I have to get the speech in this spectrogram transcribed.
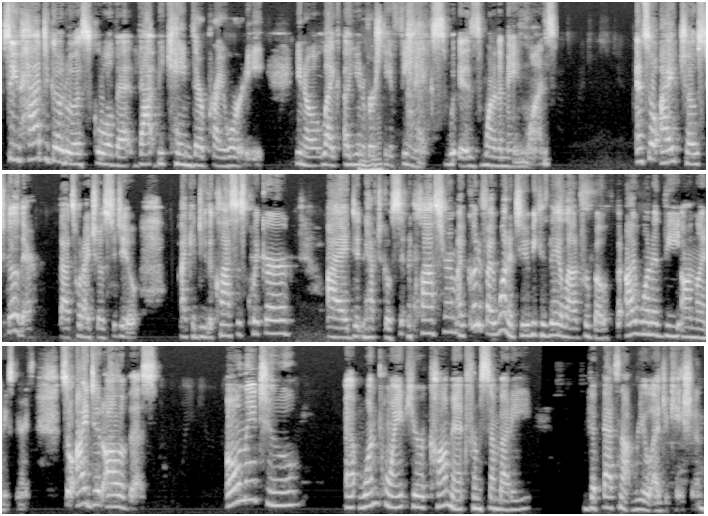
So you had to go to a school that that became their priority. You know, like a mm-hmm. University of Phoenix is one of the main ones. And so I chose to go there. That's what I chose to do. I could do the classes quicker. I didn't have to go sit in a classroom. I could if I wanted to because they allowed for both, but I wanted the online experience. So I did all of this only to at one point hear a comment from somebody that that's not real education.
